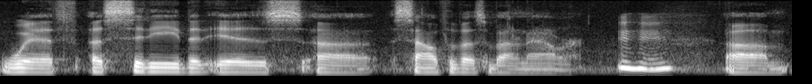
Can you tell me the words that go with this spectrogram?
with a city that is uh, south of us about an hour. Um,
